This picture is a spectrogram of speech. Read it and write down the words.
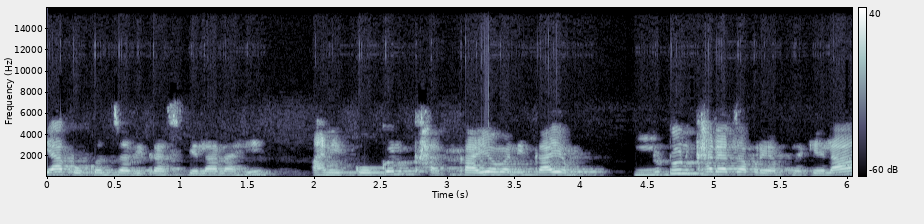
या कोकणचा विकास केला नाही आणि कोकण खा कायम आणि कायम लुटून खाण्याचा प्रयत्न केला.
